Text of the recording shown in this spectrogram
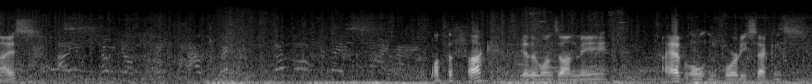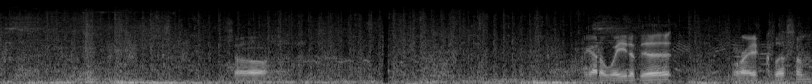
Nice. What the fuck? The other one's on me. I have ult in 40 seconds. So I gotta wait a bit or I cliff him.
